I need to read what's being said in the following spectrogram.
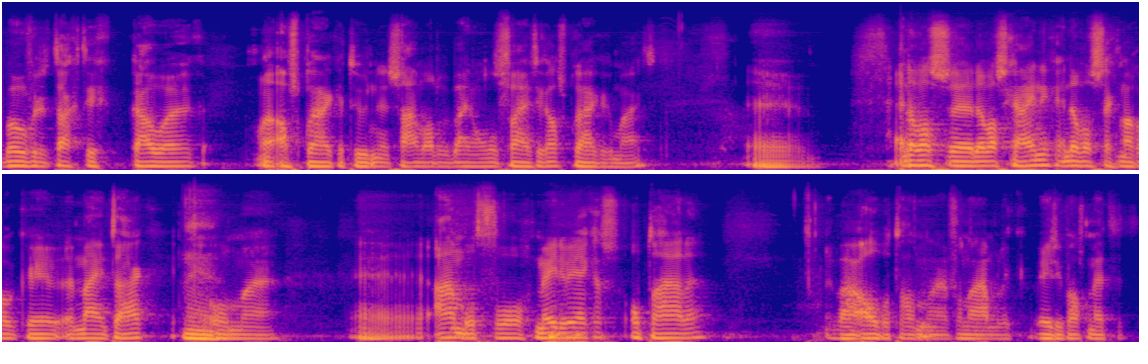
boven de 80 koude afspraken toen. Samen hadden we bijna 150 afspraken gemaakt. En dat was, eh, dat was geinig en dat was zeg maar ook mijn taak Ja. om aanbod voor medewerkers op te halen. Waar Albert dan voornamelijk bezig was met het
